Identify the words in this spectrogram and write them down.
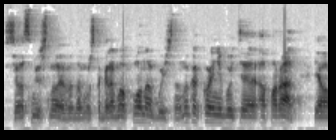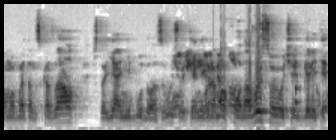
Все смешное, потому что граммофон обычно, ну какой-нибудь э, аппарат, я вам об этом сказал, что я не буду озвучивать, общем, я не граммофон, готовы? а вы в свою очередь говорите,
